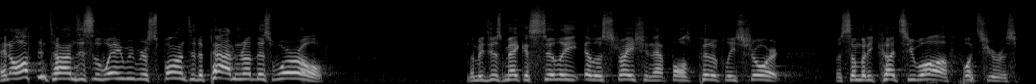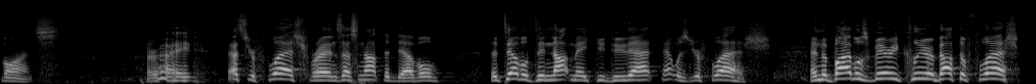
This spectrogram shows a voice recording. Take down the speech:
And oftentimes it's the way we respond to the pattern of this world. Let me just make a silly illustration that falls pitifully short. But somebody cuts you off, what's your response? All right? That's your flesh, friends. That's not the devil. The devil did not make you do that. That was your flesh. And the Bible's very clear about the flesh.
